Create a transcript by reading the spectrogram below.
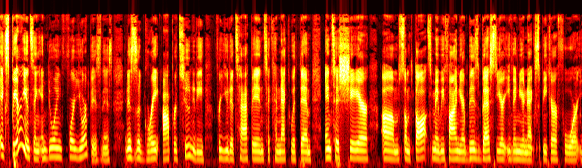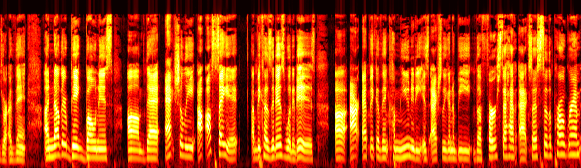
experiencing and doing for your business. And this is a great opportunity for you to tap in, to connect with them, and to share um, some thoughts, maybe find your biz bestie or even your next speaker for your event. Another big bonus um, that actually, I- I'll say it uh, because it is what it is. Uh, our epic event community is actually going to be the first to have access to the program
